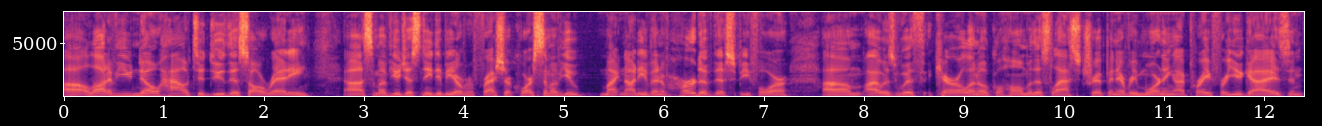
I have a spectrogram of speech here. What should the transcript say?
Uh, a lot of you know how to do this already. Uh, some of you just need to be a refresher Of course. Some of you might not even have heard of this before. Um, I was with Carol in Oklahoma this last trip, and every morning I pray for you guys and,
